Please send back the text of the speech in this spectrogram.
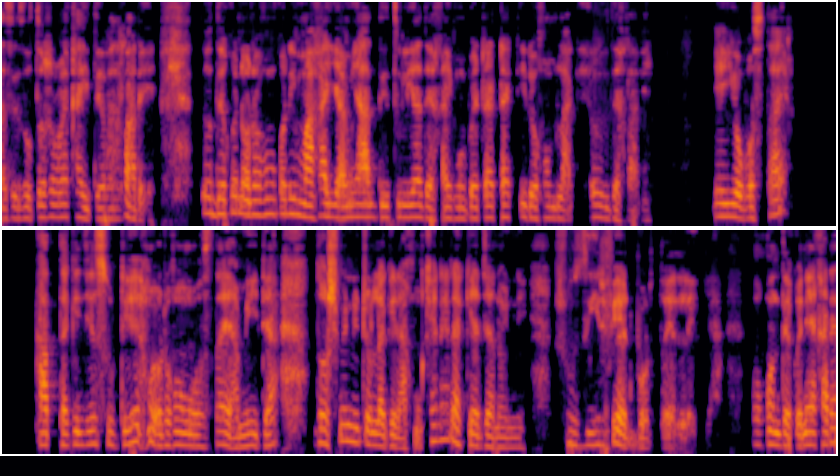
আছে, যত সময় খাইতে পারে। তো দেখুন, ওরকম করে মাখাই আমি হাত দিয়ে তুলিয়া দেখাই মো বেটারটা কীরকম লাগে ওই দেখলানি এই অবস্থায় হাত থাকি যে ছুটে ওরকম অবস্থায় আমি এটা দশ মিনিটের লাগে রাখুন খেনে রাখি আর জানোনি সুজির পেট ভরতো এর লাগিয়া। কখন দেখুন এখানে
